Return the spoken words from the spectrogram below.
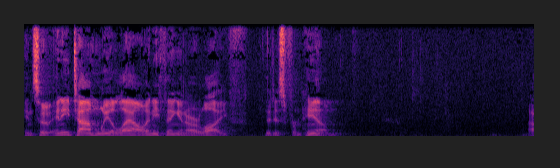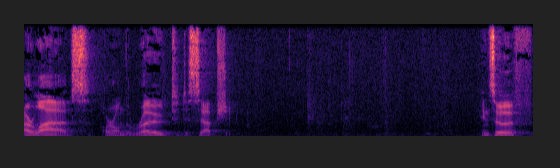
and so anytime we allow anything in our life that is from him, our lives are on the road to deception. And so if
